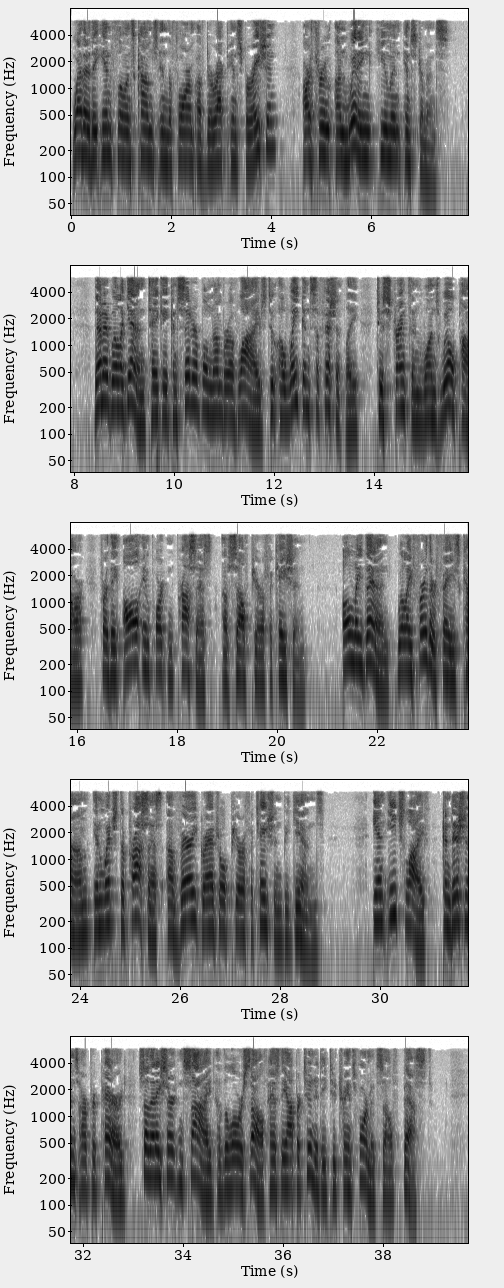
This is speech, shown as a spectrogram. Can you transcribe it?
whether the influence comes in the form of direct inspiration or through unwitting human instruments. Then it will again take a considerable number of lives to awaken sufficiently to strengthen one's willpower for the all-important process of self-purification. Only then will a further phase come in which the process of very gradual purification begins. In each life, conditions are prepared so that a certain side of the lower self has the opportunity to transform itself best.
